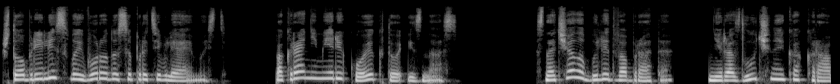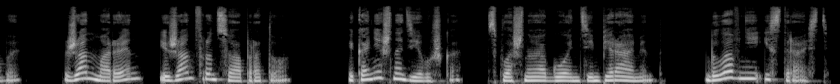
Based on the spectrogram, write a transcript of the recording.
что обрели своего рода сопротивляемость. По крайней мере, кое-кто из нас. Сначала были два брата, неразлучные как крабы, Жан Морен и Жан-Франсуа Прато. И, конечно, девушка, сплошной огонь, темперамент, была в ней и страсть.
